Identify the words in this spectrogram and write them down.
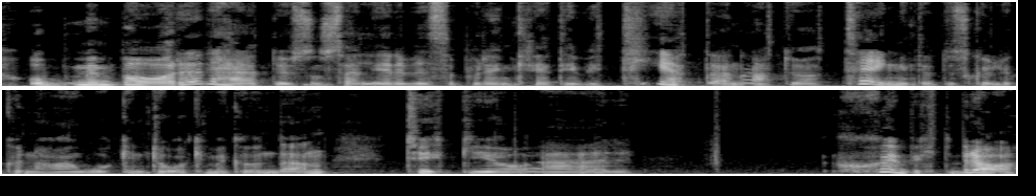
Och, men bara det här att du som säljare visar på den kreativiteten. Att du har tänkt att du skulle kunna ha en walk and talk med kunden. Tycker jag är sjukt bra.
